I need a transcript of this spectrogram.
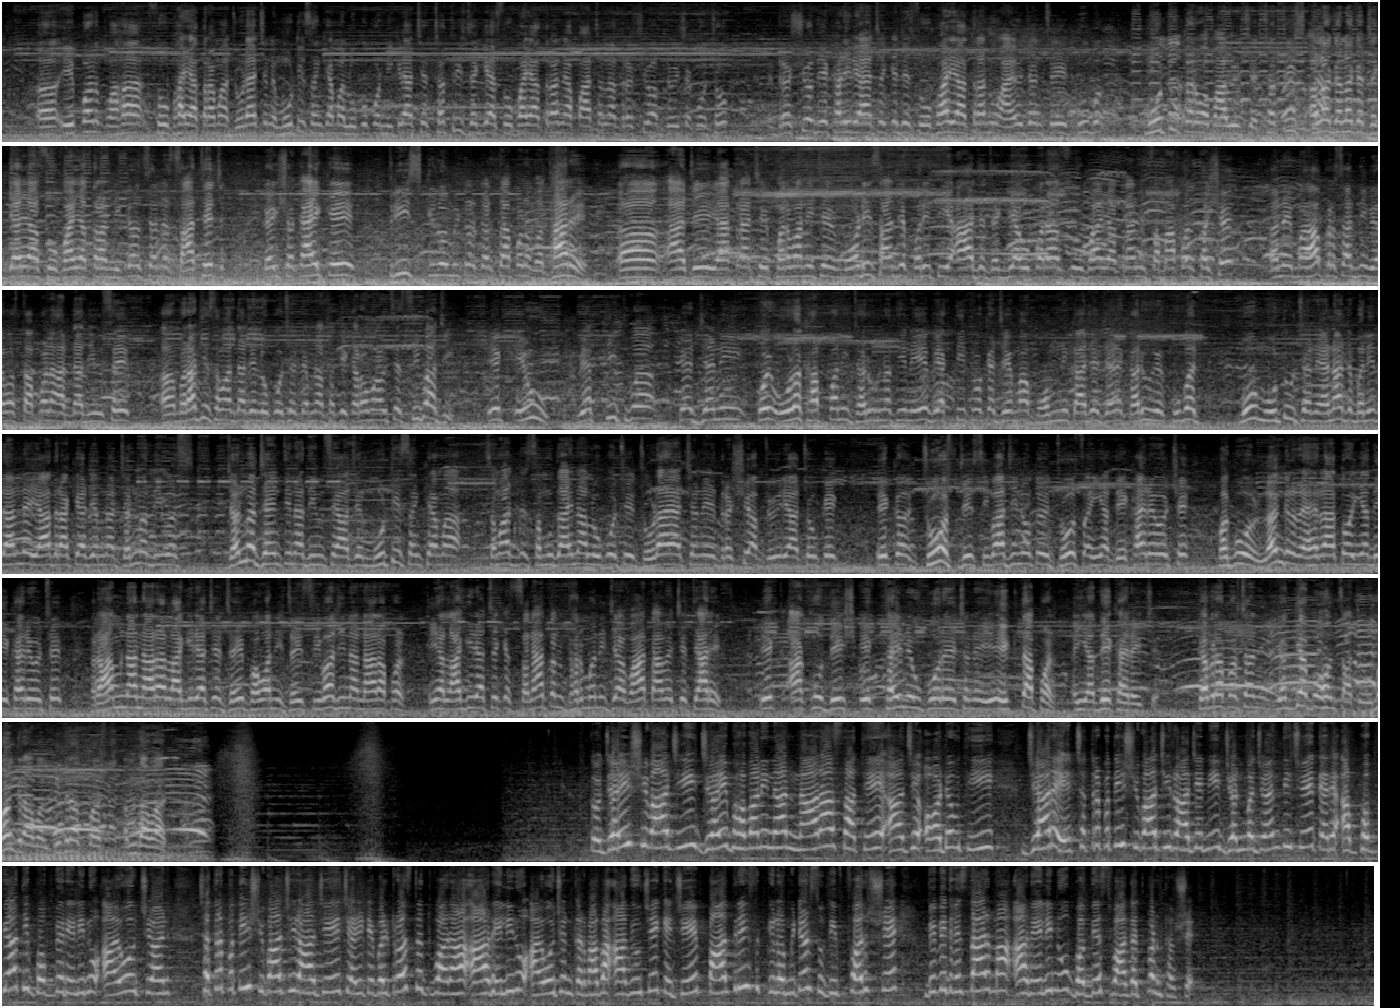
એ પણ મહા શોભાયાત્રામાં જોડાયા છે અને મોટી સંખ્યામાં લોકો પણ નીકળ્યા છે. છત્રીસ જગ્યા શોભાયાત્રા અને આ પાછળના દ્રશ્યો આપ જોઈ શકો છો. દ્રશ્યો દેખાડી રહ્યા છે કે જે શોભાયાત્રાનું આયોજન છે એ ખૂબ મોટું કરવામાં આવ્યું છે. છત્રીસ અલગ અલગ જગ્યાએ આ શોભાયાત્રા નીકળશે અને સાથે જ કહી શકાય કે ત્રીસ કિલોમીટર કરતાં પણ વધારે આ જે યાત્રા છે ફરવાની છે. મોડી સાંજે ફરીથી આ જ જગ્યા ઉપર આ શોભાયાત્રાનું સમાપન થશે. અને મહાપ્રસાદની વ્યવસ્થા પણ આજના દિવસે મરાઠી સમાજના જે લોકો છે તેમના થકી કરવામાં આવે છે. શિવાજી એક એવું વ્યક્તિત્વ કે જેની કોઈ ઓળખ આપવાની જરૂર નથી અને એ વ્યક્તિત્વ કે જેમાં ભૌમની કાજે જેણે કર્યું એ ખૂબ જ બહુ મોટું છે અને એના જ બલિદાનને યાદ રાખ્યા જેમના જન્મદિવસ જન્મ જયંતિના દિવસે આજે મોટી સંખ્યામાં સમાજ સમુદાયના લોકો છે જોડાયા છે અને એ દ્રશ્ય આપ જોઈ રહ્યા છો કે એક જોશ જે શિવાજીનો તો એ જોશ અહીંયા દેખાઈ રહ્યો છે. ભગવો લંગ રહેરાતો અહીંયા દેખાઈ રહ્યો છે. રામના નારા લાગી રહ્યા છે, જય ભવાની, જય શિવાજીના નારા પણ અહીંયા લાગી રહ્યા છે કે સનાતન ધર્મની જ્યાં વાત આવે છે ત્યારે એક આખો દેશ એક થઈને ઊભો રહે છે અને એકતા પણ અહીંયા દેખાઈ રહી છે. કેમેરા પર્સન યજ્ઞ મોહન સાથે ઉમંગ રાવલ, ગુજરાત પર અમદાવાદ. તો જય શિવાજી, જય ભવાનીના નારા સાથે આજે ઓઢવથી જ્યારે છત્રપતિ શિવાજી રાજેની જન્મ જયંતિ છે, ત્યારે આ ભવ્યાતિ ભવ્ય રેલીનું આયોજન છત્રપતિ શિવાજી રાજે ચેરિટેબલ ટ્રસ્ટ દ્વારા આ રેલીનું આયોજન કરવામાં આવ્યું છે કે જે પાંત્રીસ કિલોમીટર સુધી ફરશે. વિવિધ વિસ્તારમાં આ રેલીનું ભવ્ય સ્વાગત પણ થશે.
